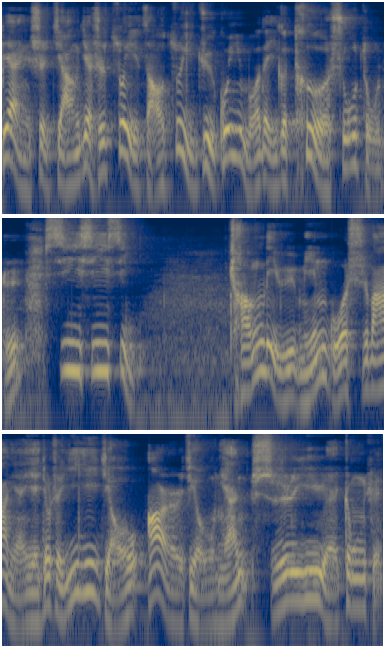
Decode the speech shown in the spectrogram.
便是蒋介石最早最具规模的一个特殊组织。CCC 成立于民国十八年，也就是一九二九年十一月中旬。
